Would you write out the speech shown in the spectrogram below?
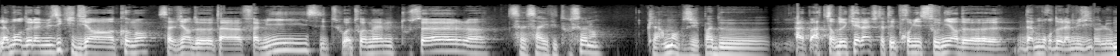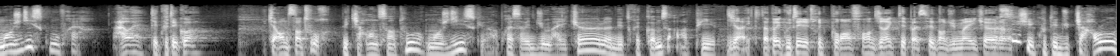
L'amour de la musique, il vient comment? Ça vient de ta famille? C'est toi toi-même tout seul? Ça, ça a été tout seul. Hein. Clairement, parce que j'ai pas de. À partir de quel âge t'as tes premiers souvenirs de, d'amour de la musique Le manche-disque, mon frère. Ah ouais, t'écoutais quoi? 45 tours Des 45 tours, manche-disque. Après, ça va être du Michael, des trucs comme ça. Puis direct. T'as pas écouté les trucs pour enfants Direct, t'es passé dans du Michael? Ah, Si, j'ai écouté du Carlos,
